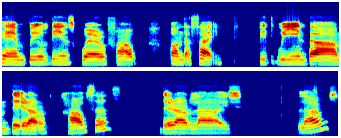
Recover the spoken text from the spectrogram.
10 buildings were found on the site. Between them, there are houses, there are large, large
